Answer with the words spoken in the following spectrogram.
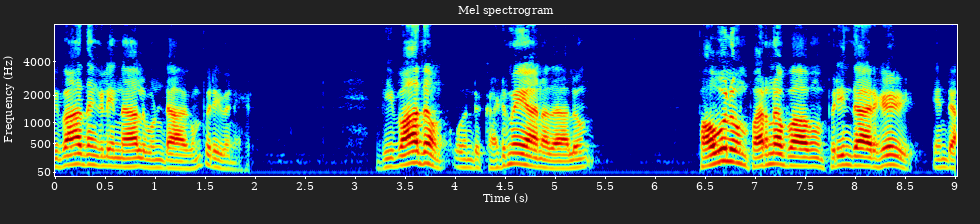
விவாதங்களினால் உண்டாகும் பிரிவினைகள். விவாதம் ஒன்று கடுமையானதாலும் பவுலும் பர்ணபாவும் பிரிந்தார்கள் என்று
